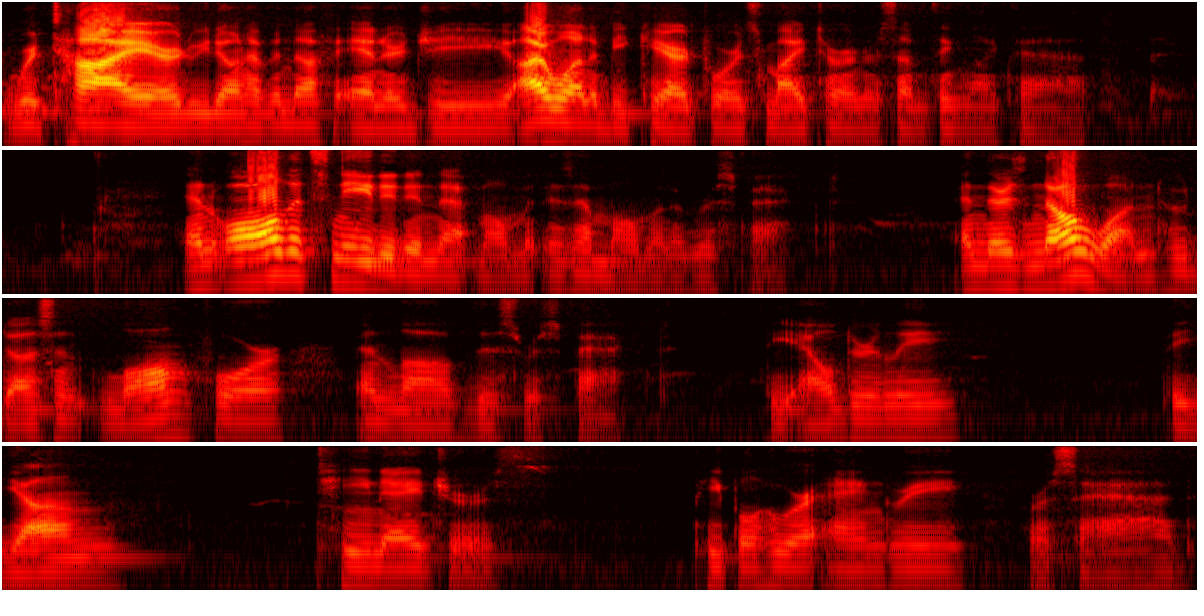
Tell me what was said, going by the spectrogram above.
We're tired. We don't have enough energy. I want to be cared for. It's my turn, or something like that. And all that's needed in that moment is a moment of respect. And there's no one who doesn't long for and love this respect. The elderly, the young, teenagers, people who are angry or sad,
